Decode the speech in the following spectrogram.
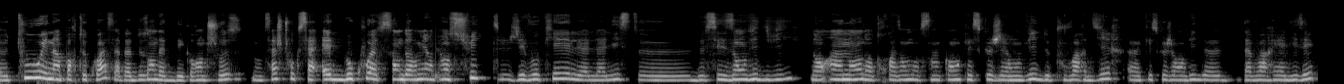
euh, tout et n'importe quoi, ça n'a pas besoin d'être des grandes choses. Donc ça, je trouve que ça aide beaucoup à s'endormir. Ensuite, j'évoquais la, liste euh, de ces envies de vie dans un an, dans trois ans, dans cinq ans. Qu'est-ce que j'ai envie de pouvoir dire euh, Qu'est-ce que j'ai envie d'avoir réalisé?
